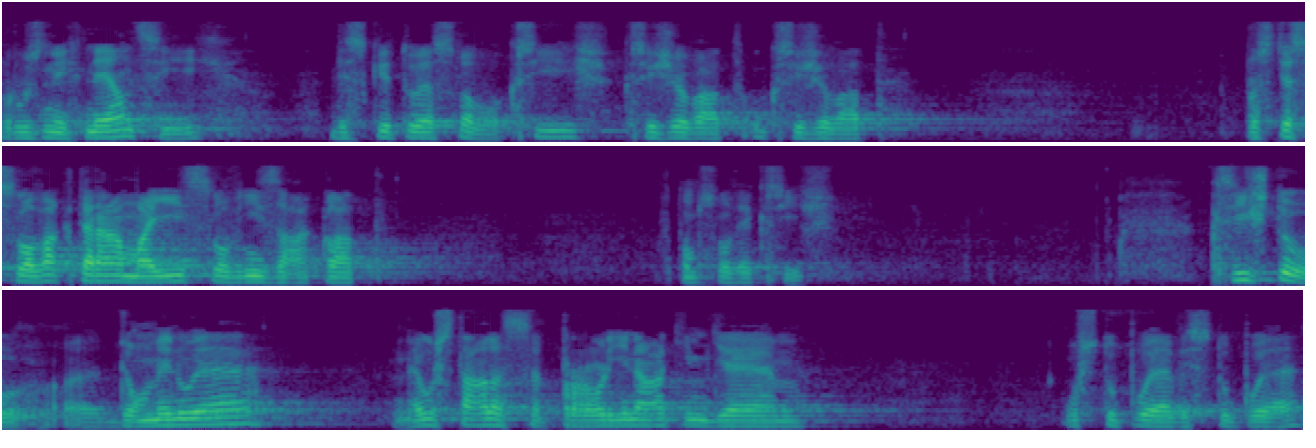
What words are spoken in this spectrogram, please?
v různých niancích vyskytuje slovo kříž, křižovat, ukřižovat. Prostě slova, která mají slovní základ v tom slově kříž. Kříž tu eh, dominuje, neustále se prolíná tím dějem, ustupuje, vystupuje.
